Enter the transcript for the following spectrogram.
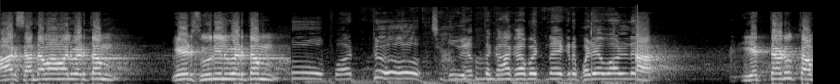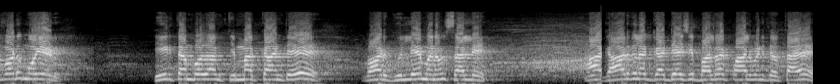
ఆరు సందమామలు పెడతాం ఏడు సూర్యులు పెడతాం. పట్టు! నువ్వు ఎంత కాకబట్టినా ఇక్కడ పడేవాళ్ళే. ఎత్తడు తవ్వడు మోయాడు. తీర్థం పోదాం తిమ్మక్క అంటే వాడు గుల్లే మనం సల్లే. ఆ గాడిదలకు గడ్డేసి బలరకు పాల్పడితే వస్తాయే?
